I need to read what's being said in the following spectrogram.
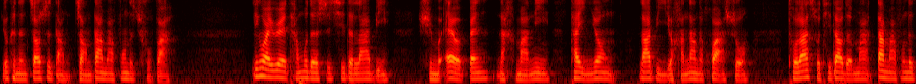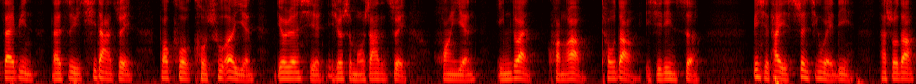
有可能招致长长大麻风的处罚。另外一位塔木德时期的拉比 Shmuel ben Nachmani，他引用拉比约哈难的话说。妥拉所提到的麻大麻风的灾病，来自于七大罪，包括口出恶言、流人血，也就是谋杀的罪；谎言、淫乱、狂傲、偷盗以及吝啬，并且他以圣经为例，他说道：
